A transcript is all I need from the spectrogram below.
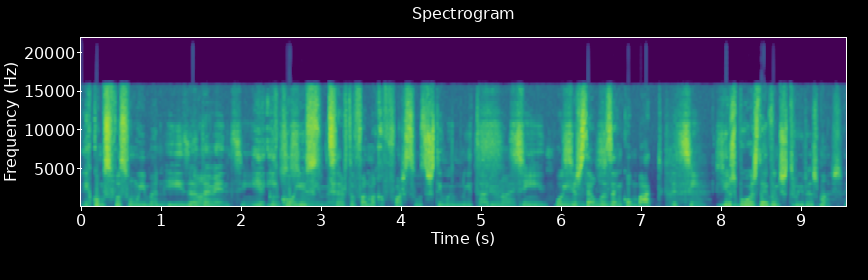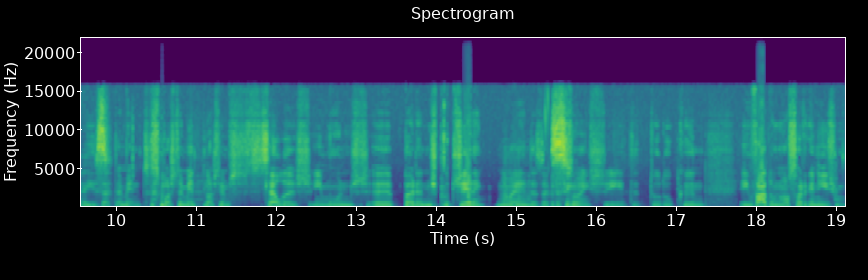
É como se fosse um ímã. Exatamente, é? sim. E, é e com isso, um de certa forma, reforça o sistema imunitário, não é? Sim. E põe sim, as células sim. em combate. Sim. E sim. as boas devem destruir as más. É Exatamente. Isso. Supostamente nós temos células imunes uh, para nos protegerem, não é? uhum. é? Das agressões e de tudo o que invade o nosso organismo.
